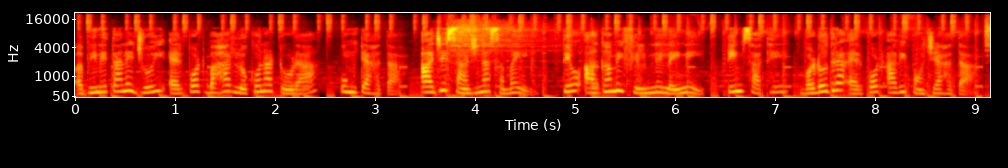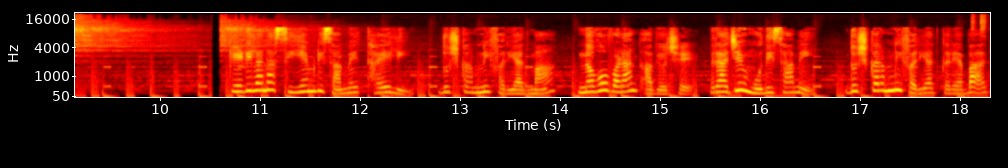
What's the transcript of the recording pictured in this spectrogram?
અભિનેતાને જોઈ એરપોર્ટ બહાર લોકોના ટોળા ઉમટ્યા હતા. આજે સાંજના સમયે તેઓ આગામી ફિલ્મને લઈને ટીમ સાથે વડોદરા એરપોર્ટ આવી પહોંચ્યા હતા. કેડિલાના સીએમડી સામે થયેલી દુષ્કર્મની ફરિયાદમાં નવો વળાંક આવ્યો છે. રાજીવ મોદી સામે દુષ્કર્મની ફરિયાદ કર્યા બાદ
